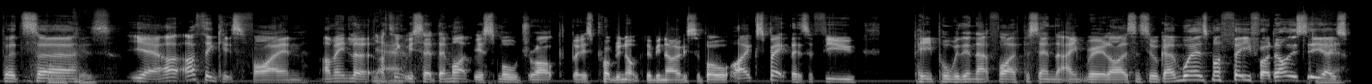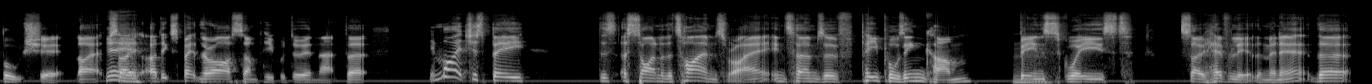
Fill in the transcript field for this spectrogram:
But uh, yeah, I, I think it's fine. I mean, look, I think we said there might be a small drop, but it's probably not going to be noticeable. I expect there's a few people within that five percent that ain't realised and still going, "Where's my FIFA? I don't want this EA Yeah. Sports shit." Like, Yeah, so yeah. I'd expect there are some people doing that, but it might just be a sign of the times, right? In terms of people's income being Hmm. squeezed so heavily at the minute that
